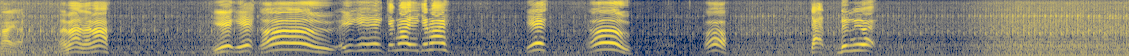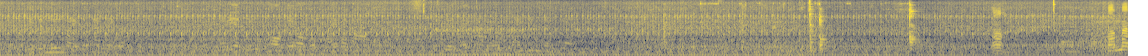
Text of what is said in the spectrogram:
ได้อะใส่มาใส่มาอีกอีกเอออีกอีกจังหน่อยอีกจังหน่อยอีกเออเออจะดึงนี่ไว้มีเป็นมือใหม่ทั้งนั้นเลยครับมาเรียนรู้ออกได้ออกรถไถมานานแล้วเรื่องไถนาแล้วการดึงอย่างเดียว อะ นอนมา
